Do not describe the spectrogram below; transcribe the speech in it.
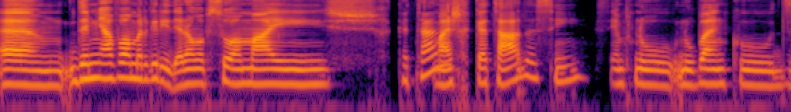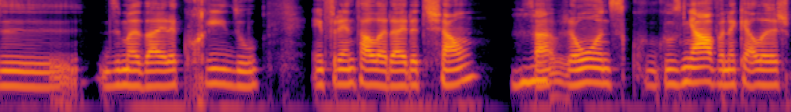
Um, da minha avó Margarida, era uma pessoa mais recatada, mais recatada sim, sempre no, no banco de, de madeira corrido em frente à lareira de chão, uhum. sabes? Onde se cozinhava naquelas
